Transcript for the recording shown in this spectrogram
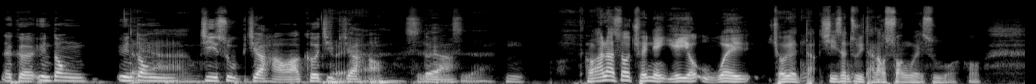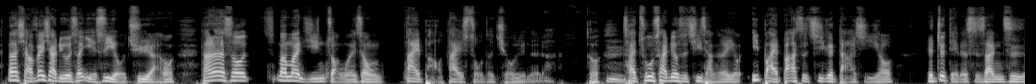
那个运动运动技术比较好啊，科技比较好，是对啊，是啊，嗯。好啊，那时候全年也有五位球员打牺牲出去达到双位数哦。哦，那小飞侠李伟生也是有趣啊。哦，他那时候慢慢已经转为这种带跑带守的球员了啦。哦，才出赛六十七场而已，有一百八十七个打席哦，也就点了十三次，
